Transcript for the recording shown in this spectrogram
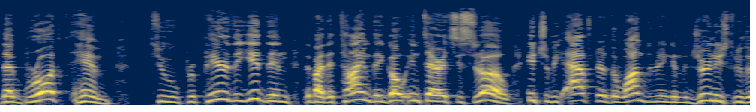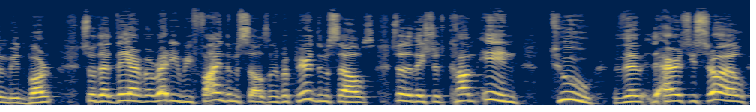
that brought him to prepare the Yidden that by the time they go into Eretz Yisrael, it should be after the wandering and the journeys through the Midbar, so that they have already refined themselves and prepared themselves, so that they should come in to the, the Eretz Yisrael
